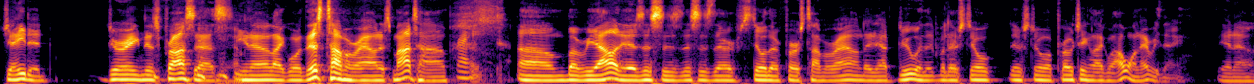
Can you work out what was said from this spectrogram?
jaded during this process. You know, like well, this time around it's my time. right. Um, but reality is this is this is their still their first time around. They have to do with it, but they're still they're still approaching like, well, I want everything. You know,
